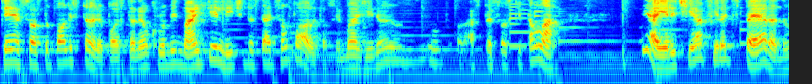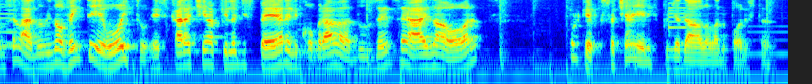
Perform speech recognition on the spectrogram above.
quem é sócio do Paulistano. O Paulistano é o clube mais de elite da cidade de São Paulo. Então você imagina as pessoas que estão lá. E aí ele tinha a fila de espera, não sei lá, em 98, esse cara tinha a fila de espera, ele cobrava 200 reais a hora. Por quê? Porque só tinha ele que podia dar aula lá no Paulistano.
